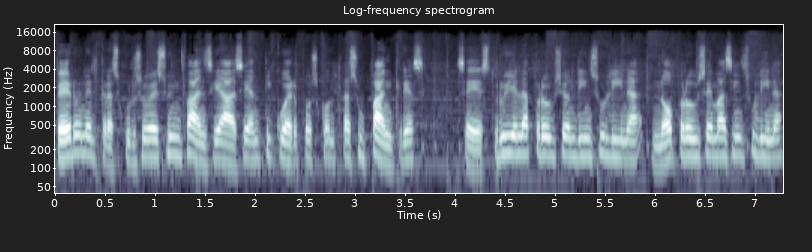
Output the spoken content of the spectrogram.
pero en el transcurso de su infancia hace anticuerpos contra su páncreas, se destruye la producción de insulina, no produce más insulina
